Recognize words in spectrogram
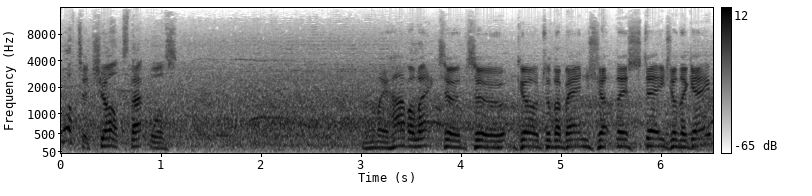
What a chance that was. Well, they have elected to go to the bench at this stage of the game.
